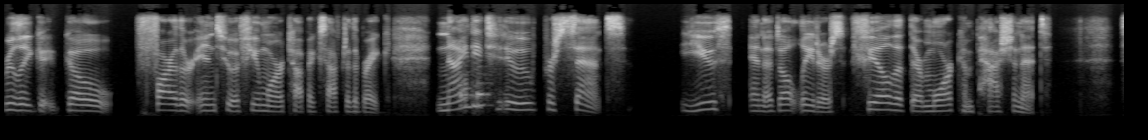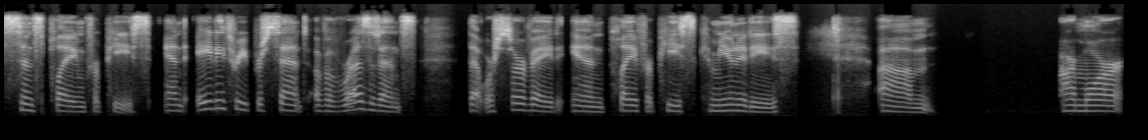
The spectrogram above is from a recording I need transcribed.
really go farther into a few more topics after the break. 92% youth and adult leaders feel that they're more compassionate since playing for peace. And 83% of residents that were surveyed in Play for Peace communities um, are more,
